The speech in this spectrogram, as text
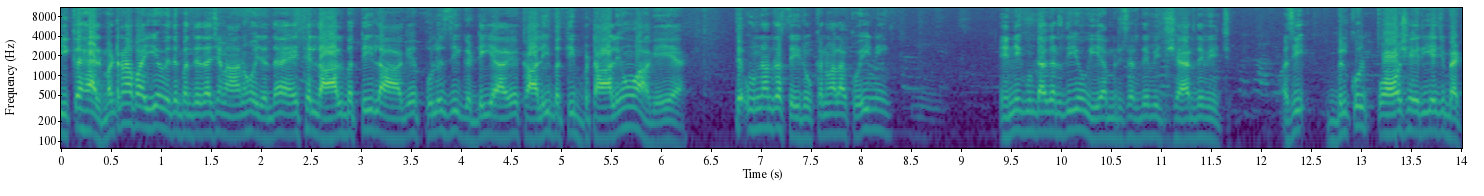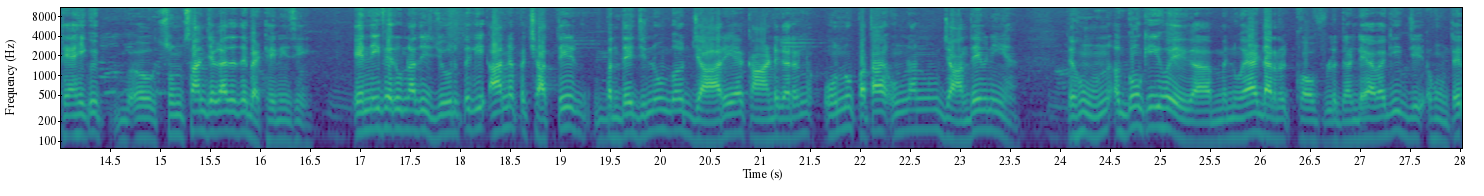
ਇੱਕ ਹੈਲਮਟ ਨਾ ਪਾਈ ਹੋਵੇ ਤੇ ਬੰਦੇ ਦਾ ਚਲਾਨ ਹੋ ਜਾਂਦਾ ਹੈ। ਇੱਥੇ ਲਾਲ ਬੱਤੀ ਲਾ ਕੇ ਪੁਲਿਸ ਦੀ ਗੱਡੀ ਆ ਕੇ ਕਾਲੀ ਬੱਤੀ ਬਟਾਲਿਓਂ ਆ ਗਏ ਆ। ਤੇ ਉਹਨਾਂ ਨੂੰ ਰਸਤੇ ਰੋਕਣ ਵਾਲਾ ਕੋਈ ਨਹੀਂ। ਇੰਨੀ ਗੁੰਡਾਗਰਦੀ ਹੋ ਗਈ ਹੈ ਅੰਮ੍ਰਿਤਸਰ ਦੇ ਵਿੱਚ ਸ਼ਹਿਰ ਦੇ ਵਿੱਚ। ਅਸੀਂ ਬਿਲਕੁਲ ਪੌਸ਼ ਏਰੀਆ 'ਚ ਬੈਠੇ ਹਾਂ ਅਸੀਂ ਕੋਈ ਅਹ, ਜਗ੍ਹਾ ਤੇ ਤੇ ਬੈਠੇ ਨਹੀਂ ਸੀ। ਇੰਨੀ ਫਿਰ ਉਹਨਾਂ ਦੀ ਜ਼ਰੂਰਤ ਕਿ ਅਣਪਛਾਤੇ ਬੰਦੇ ਜਿਹਨੂੰ ਜਾ ਰਹੇ ਆ ਕਾਂਡ ਕਰਨ ਉਹਨੂੰ ਪਤਾ ਉਹਨਾਂ ਨੂੰ ਜਾਣਦੇ ਵੀ ਨਹੀਂ ਆ। ਤੇ ਹੁਣ ਅੱਗੋਂ ਕੀ ਹੋਏਗਾ? ਮੈਨੂੰ ਇਹ ਡਰ ਖੌਫ ਲੱਗਣ ਡਿਆ ਵਾ ਕਿ ਜੇ ਹੁਣ ਤੇ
